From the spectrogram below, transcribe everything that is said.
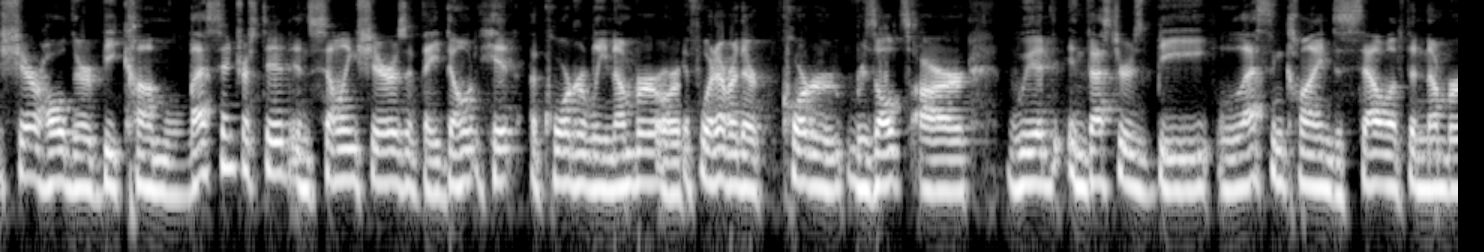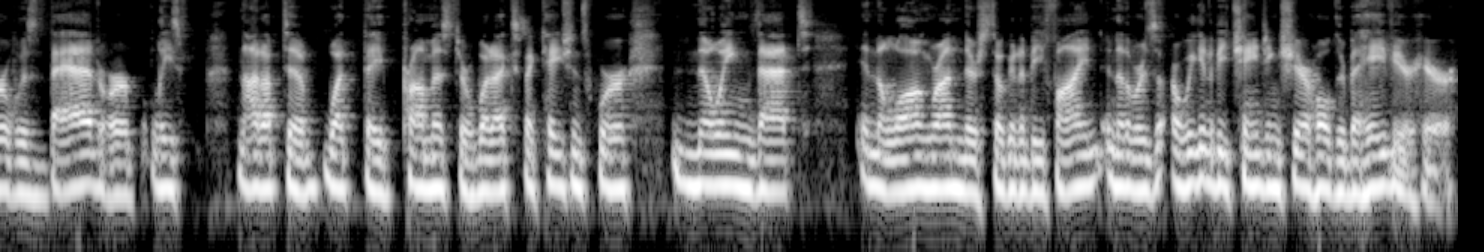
shareholder become less interested in selling shares if they don't hit a quarterly number or if whatever their quarter results are? Would investors be less inclined to sell if the number was bad or at least not up to what they promised or what expectations were, knowing that in the long run they're still going to be fine? In other words, are we going to be changing shareholder behavior here?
